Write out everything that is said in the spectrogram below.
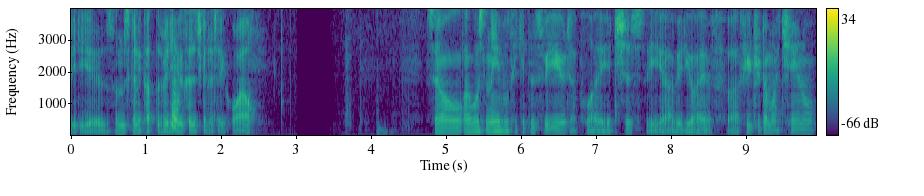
videos. I'm just going to cut the video because it's going to take a while. So, I wasn't able to get this video to play, it's just the uh, video I have uh, featured on my channel.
